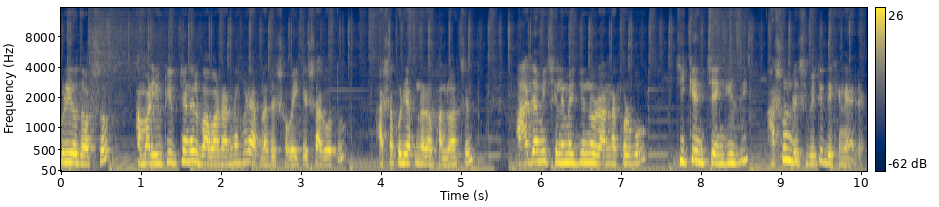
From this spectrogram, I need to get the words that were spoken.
প্রিয় দর্শক, আমার ইউটিউব চ্যানেল বাবা রান্নাঘরে আপনাদের সবাইকে স্বাগত। আশা করি আপনারা ভালো আছেন। আজ আমি ছেলেমেয়ের জন্য রান্না করব চিকেন চেঙ্গিজি আসুন রেসিপিটি দেখে নেওয়া যাক।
